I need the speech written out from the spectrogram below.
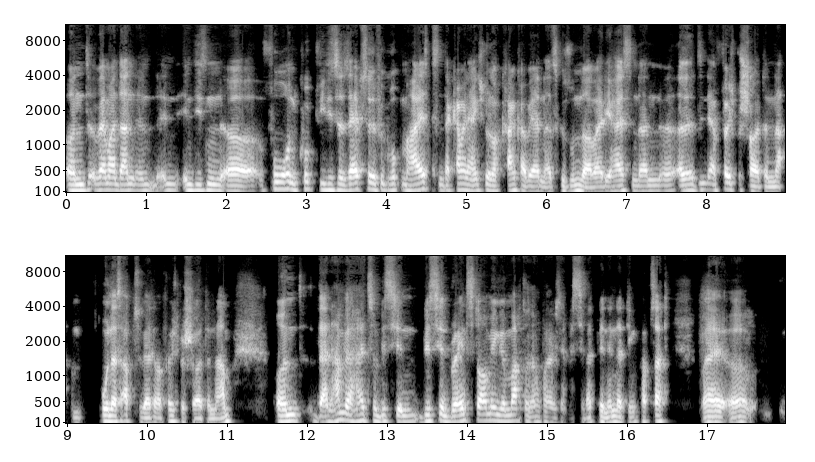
und wenn man dann in, in, in diesen äh, Foren guckt, wie diese Selbsthilfegruppen heißen, da kann man ja eigentlich nur noch kranker werden als gesunder, weil die heißen dann, äh, also sind ja völlig bescheuerte Namen, ohne das abzuwerten, aber völlig bescheuerte Namen. Und dann haben wir halt so ein bisschen, bisschen Brainstorming gemacht und irgendwann habe ich gesagt, weißt du was, wir nennen das Ding Papsat, weil äh,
